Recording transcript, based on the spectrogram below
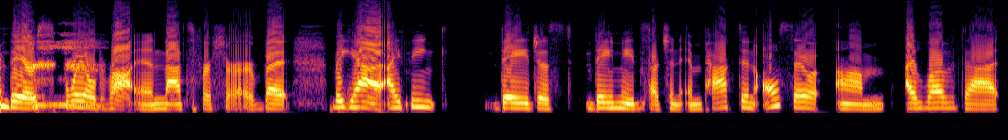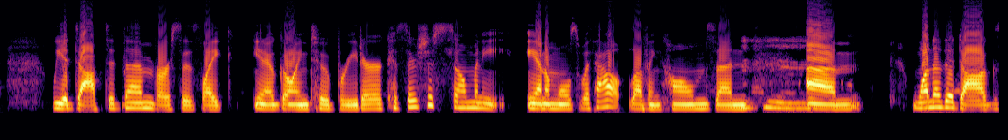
they are spoiled rotten that's for sure. But but yeah i think they just they made such an impact. And also um i love that we adopted them versus like you know going to a breeder because there's just so many animals without loving homes and Mhm. um one of the dogs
